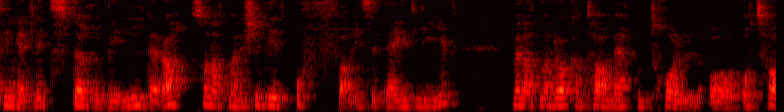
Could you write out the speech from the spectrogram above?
ting i et litt større bilde, da. Sånn at man ikke blir et offer i sitt eget liv, men at man da kan ta mer kontroll og, og ta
